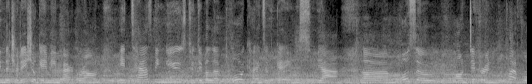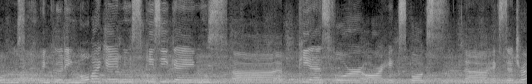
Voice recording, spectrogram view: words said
in the traditional gaming background, it has been used to develop all kinds of games. Yeah. Um, also on different platforms, including mobile games, PC games, uh, PS4 or Xbox, uh, etc.,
